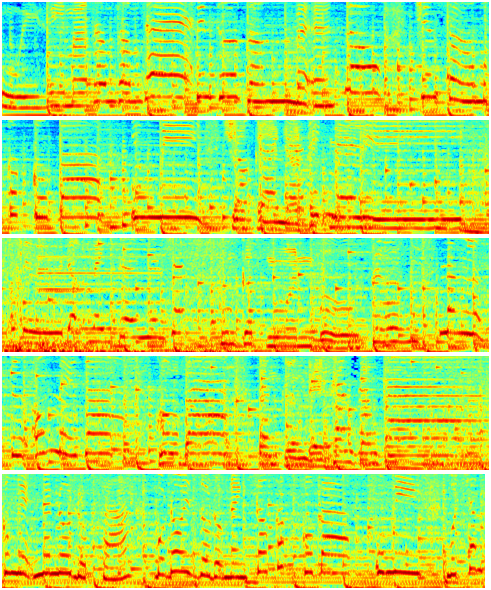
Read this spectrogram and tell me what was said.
Mùi gì mà thơm thơm thế? Xin thưa rằng mẹ nấu Trên sao mà có cô ba Yummy cho cả nhà thích mê ly. Từ đậu nành thơm nguyên chất cung cấp nguồn bổ dưỡng. Năng lượng từ omega cô ba tăng cường đề kháng răng ca. Công nghệ nano đột phá Bộ đôi dầu đậu nành cao cấp cô ba Umi 100%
